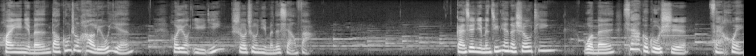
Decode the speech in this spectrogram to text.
欢迎你们到公众号留言，或用语音说出你们的想法。感谢你们今天的收听，我们下个故事再会。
